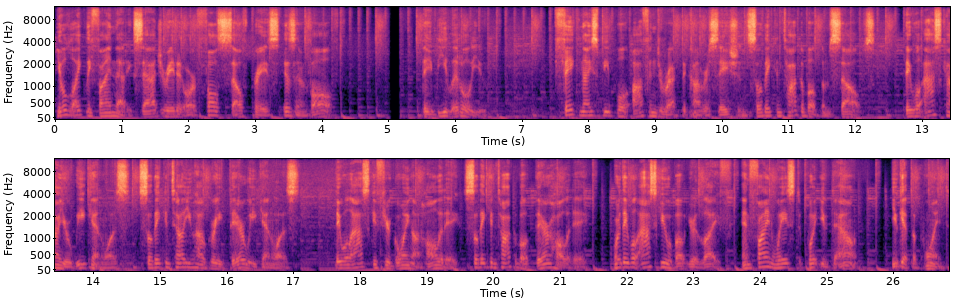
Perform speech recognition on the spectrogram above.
you'll likely find that exaggerated or false self-praise is involved. They belittle you. Fake nice people often direct the conversation so they can talk about themselves. They will ask how your weekend was so they can tell you how great their weekend was. They will ask if you're going on holiday so they can talk about their holiday. Or they will ask you about your life and find ways to put you down. You get the point.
